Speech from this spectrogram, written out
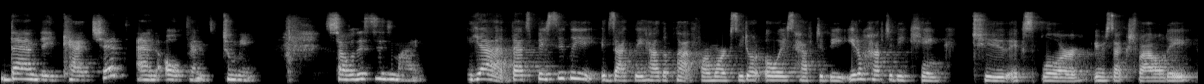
then they catch it and open to me. So this is my Yeah, that's basically exactly how the platform works. You don't always have to be, you don't have to be kink to explore your sexuality.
